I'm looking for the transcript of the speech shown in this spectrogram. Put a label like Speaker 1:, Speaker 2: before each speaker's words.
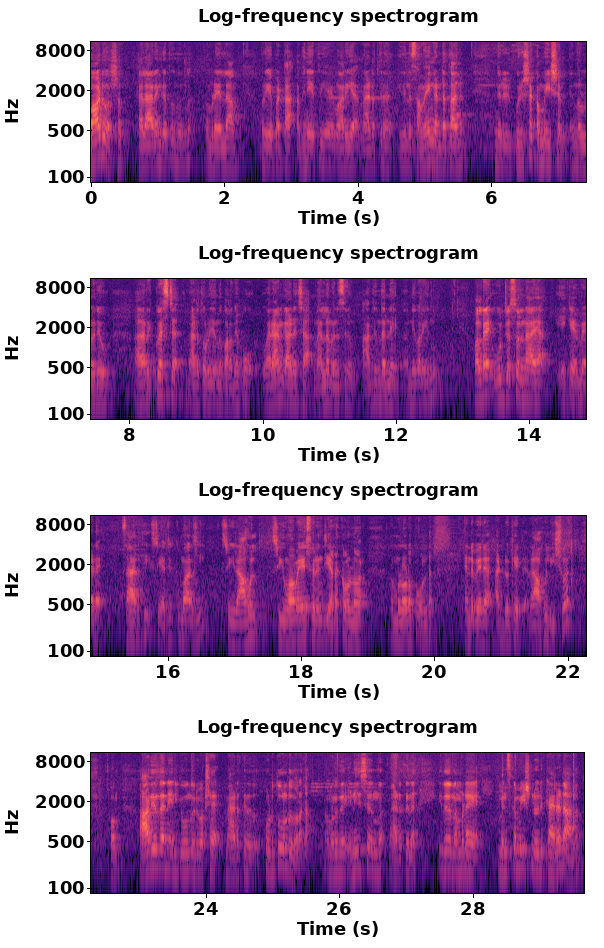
Speaker 1: ഒരുപാട് വർഷം കലാരംഗത്ത് നിന്ന് നമ്മുടെ എല്ലാം പ്രിയപ്പെട്ട അഭിനേത്രിയായി മാറിയ മാഡത്തിന് ഇതിന് സമയം കണ്ടെത്താനും ഇങ്ങനെ ഒരു പുരുഷ കമ്മീഷൻ എന്നുള്ളൊരു റിക്വസ്റ്റ് മാഡത്തോട് ചെന്ന് പറഞ്ഞപ്പോൾ വരാൻ കാണിച്ച നല്ല മനസ്സിനും ആദ്യം തന്നെ നന്ദി പറയുന്നു. വളരെ ഊർജസ്വലനായ എ കെ എമ്മയുടെ സാരഥി ശ്രീ അജിത് കുമാർജി ശ്രീ രാഹുൽ ശ്രീ ഉമാമഹേശ്വരൻജി അടക്കമുള്ളവർ നമ്മളോടൊപ്പം ഉണ്ട്. എന്റെ പേര് അഡ്വക്കേറ്റ് രാഹുൽ ഈശ്വർ. അപ്പം ആദ്യം തന്നെ എനിക്ക് തോന്നുന്നു ഒരു പക്ഷേ മാഡത്തിന് ഇത് കൊടുത്തുകൊണ്ട് തുടങ്ങാം. നമ്മളിത് എണീച്ച് നിന്ന് മാഡത്തിന് ഇത് നമ്മുടെ മെൻസ് കമ്മീഷന്റെ ഒരു കരടാണ്.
